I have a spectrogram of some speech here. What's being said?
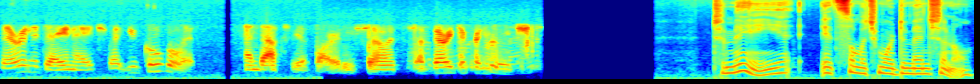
they're in a day and age that you Google it and that's the authority. So it's a very different reach. To me, it's so much more dimensional.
